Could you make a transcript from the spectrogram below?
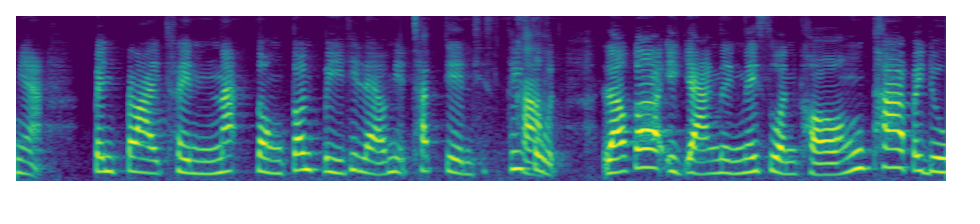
เนี่ยเป็นปลายเทรนด์ณตรงต้นปีที่แล้วเนี่ยชัดเจนที่ที่ค่ะสุด แล้วก็อีกอย่างหนึ่งในส่วนของถ้าไปดู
